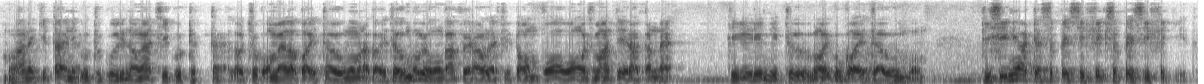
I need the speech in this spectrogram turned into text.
Mengenai kita ini kudu kulino ngaji ku detail. Ojo kok melok kok ida umum, kok ida umum ya wong kafir oleh ditompo, wong wis mati ra kena dikirimi donga. Iku kok ida umum. Di sini ada spesifik-spesifik gitu.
